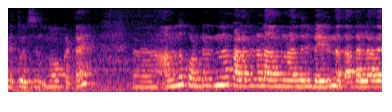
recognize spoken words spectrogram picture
എടുത്ത് വെച്ച് നോക്കട്ടെ. അന്ന് കൊണ്ടുവരുന്ന കളറുകളാണ് അതിന് വരുന്നത്. അതല്ലാതെ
